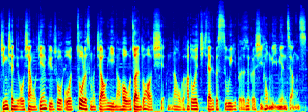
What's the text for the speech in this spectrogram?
金钱流向。我今天比如说我做了什么交易，然后我赚了多少钱，那我它都会记在这个 SWIFT 的那个系统里面这样子。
